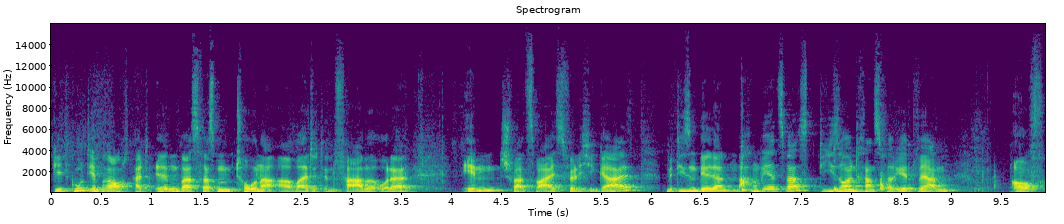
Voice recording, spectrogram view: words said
geht gut. Ihr braucht halt irgendwas, was mit einem Toner arbeitet, in Farbe oder in Schwarz-Weiß, völlig egal. Mit diesen Bildern machen wir jetzt was. Die sollen transferiert werden auf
